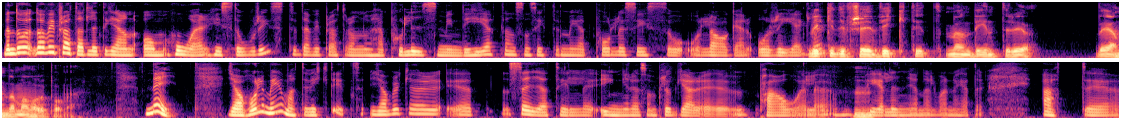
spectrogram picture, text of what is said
Men då, då har vi pratat lite grann om HR historiskt, där vi pratar om den här polismyndigheten som sitter med policies och, och lagar och regler. Vilket i och för sig är viktigt, men det är inte det, det enda man håller på med. Nej, jag håller med om att det är viktigt. Jag brukar eh, säga till yngre som pluggar eh, PAU eller mm. P-linjen eller vad det nu heter att, eh,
